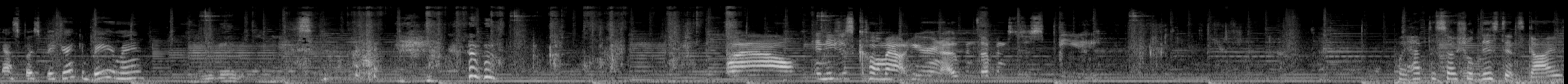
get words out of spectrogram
Not supposed to be drinking beer, man. You gave it. Wow. And you just come out here and it opens up into just beauty. We have to social distance, guys.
